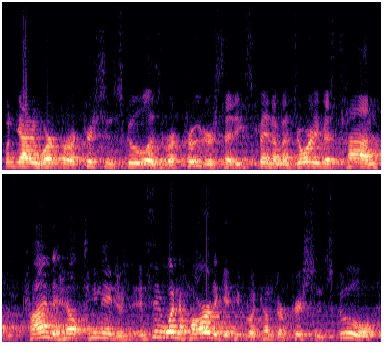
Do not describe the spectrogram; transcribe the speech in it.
One guy who worked for a Christian school as a recruiter said he spent a majority of his time trying to help teenagers. It wasn't hard to get people to come to a Christian school.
